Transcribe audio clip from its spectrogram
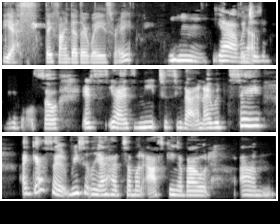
Yes, they find other ways, right? Mm-hmm. Yeah, which Yeah. is incredible. So it's yeah, it's neat to see that. And I would say, I guess uh, recently I had someone asking about um,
